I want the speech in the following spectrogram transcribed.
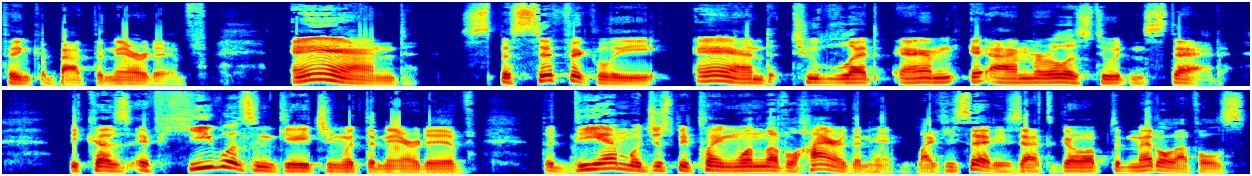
think about the narrative and specifically and to let Am- Amaryllis do it instead. Because if he was engaging with the narrative, the DM would just be playing one level higher than him. Like he said, he's have to go up to meta levels.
